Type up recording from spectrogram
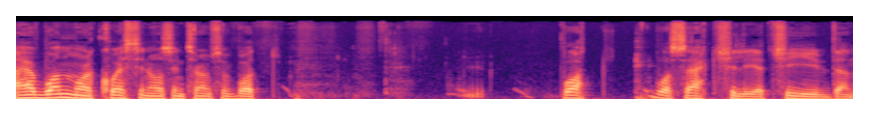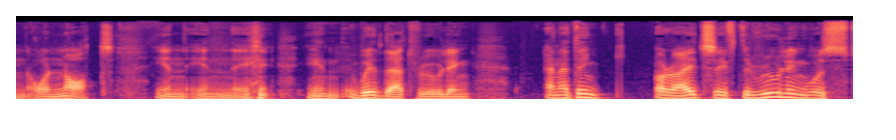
I have one more question also in terms of what what was actually achieved and or not in in in with that ruling. And I think all right, so if the ruling was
